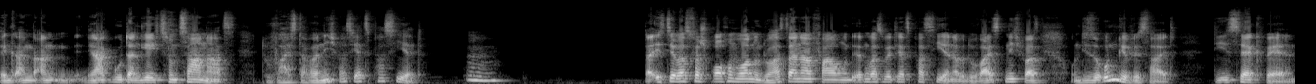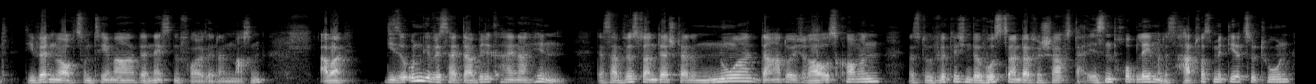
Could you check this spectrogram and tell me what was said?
Denk an, an, ja gut, dann gehe ich zum Zahnarzt. Du weißt aber nicht, was jetzt passiert. Mhm. Da ist dir was versprochen worden und du hast deine Erfahrung und irgendwas wird jetzt passieren, aber du weißt nicht was. Und diese Ungewissheit, die ist sehr quälend. Die werden wir auch zum Thema der nächsten Folge dann machen. Aber diese Ungewissheit, da will keiner hin. Deshalb wirst du an der Stelle nur dadurch rauskommen, dass du wirklich ein Bewusstsein dafür schaffst, da ist ein Problem und es hat was mit dir zu tun.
